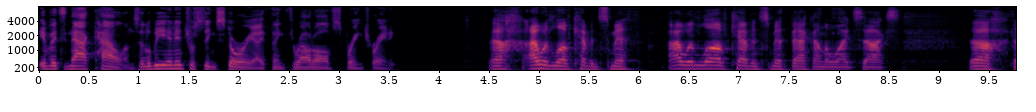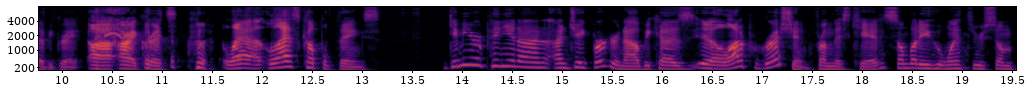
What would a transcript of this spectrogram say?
if it's not Collins. It'll be an interesting story, I think, throughout all of spring training. Uh, I would love Kevan Smith. I would love Kevan Smith back on the White Sox. Uh, that'd be great. Uh, all right, Chris. last couple things. Give me your opinion on on Jake Burger now, because you know, a lot of progression from this kid. Somebody who went through some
